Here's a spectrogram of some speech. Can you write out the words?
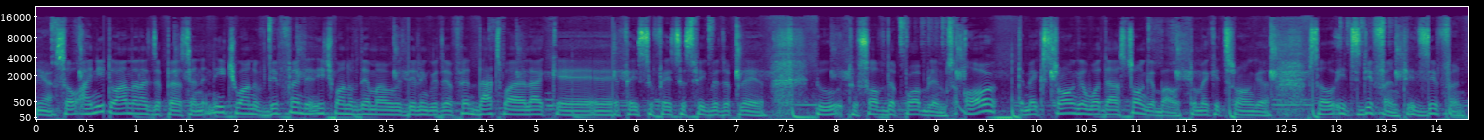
Yeah. So I need to analyze the person, and each one of different, and each one of them I was dealing with different. That's why I like face to face to speak with the player, to to solve the problems or to make stronger what they are strong about, to make it stronger. So it's different. It's different.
